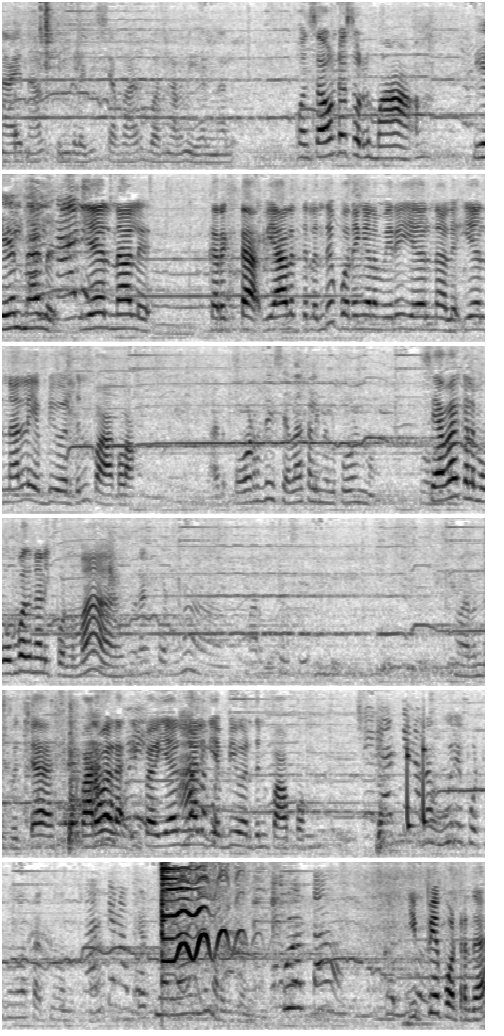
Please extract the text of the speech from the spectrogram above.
ஞாயிறு நாள் திங்களஞ்சு செவ்வாய் புதன்கிழமை ஏழு நாள். கொஞ்சம் சவுண்டாக சொல்லுமா? ஏழு நாள். ஏழு நாள். கரெக்டாக வியாழத்துலேருந்து புதன்கிழமை வரை ஏழு நாள். ஏழு நாளில் எப்படி வருதுன்னு பார்க்கலாம். அது போடுறதே செவ்வாய்க்கிழமையில் போடணும். செவ்வாய்க்கிழமை ஒன்பது நாளைக்கு போடணுமா? மறந்து போச்சு மறந்து போச்சா சரி, பரவாயில்ல. இப்போ ஏழு நாளைக்கு எப்படி வருதுன்னு பார்ப்போம் இப்பயே போட்டுறதா?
